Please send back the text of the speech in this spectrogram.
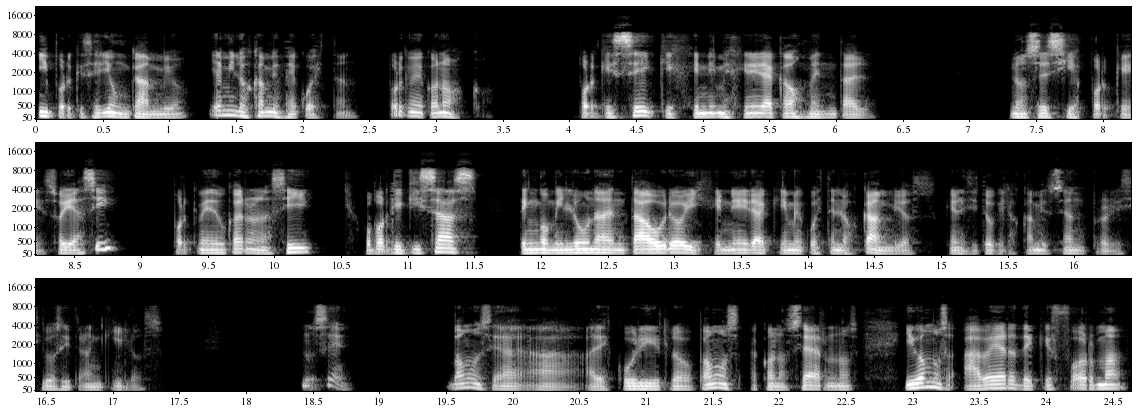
Y porque sería un cambio, y a mí los cambios me cuestan, porque me conozco, porque sé que me genera caos mental. No sé si es porque soy así, porque me educaron así, o porque quizás tengo mi luna en Tauro y genera que me cuesten los cambios, que necesito que los cambios sean progresivos y tranquilos. No sé. Vamos a, descubrirlo, vamos a conocernos y vamos a ver de qué forma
